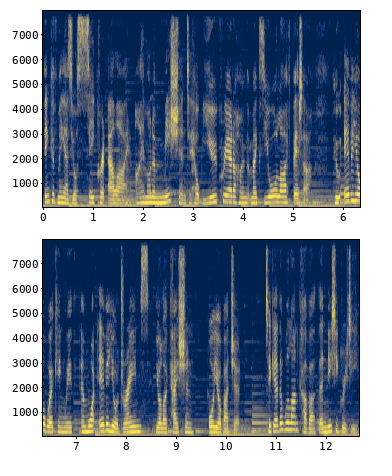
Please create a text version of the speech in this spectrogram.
Think of me as your secret ally. I am on a mission to help you create a home that makes your life better, whoever you're working with, and whatever your dreams, your location, or your budget. Together, we'll uncover the nitty gritty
